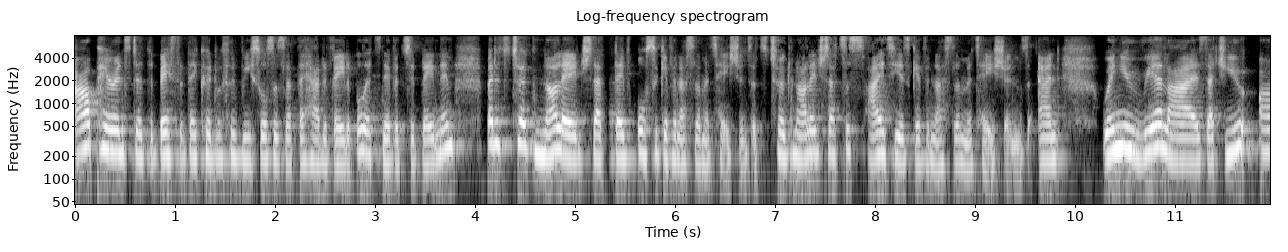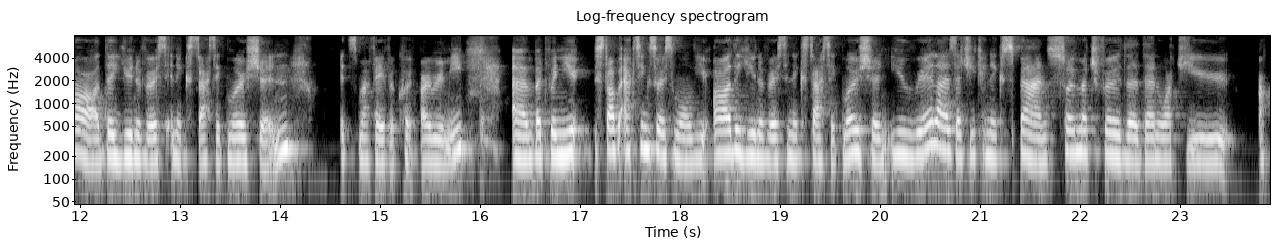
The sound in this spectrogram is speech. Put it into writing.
our parents did the best that they could with the resources that they had available. It's never to blame them, but it's to acknowledge that they've also given us limitations. It's to acknowledge that society has given us limitations. And when you realize that you are the universe in ecstatic motion, it's my favorite quote by Rumi. Um, but when you stop acting so small, you are the universe in ecstatic motion, you realize that you can expand so much further than what you are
